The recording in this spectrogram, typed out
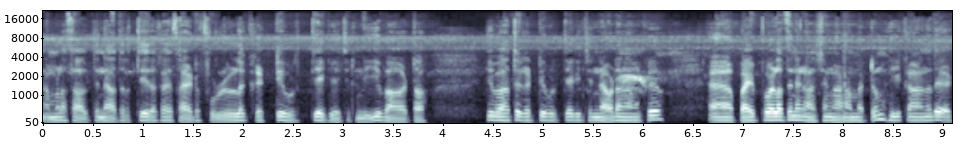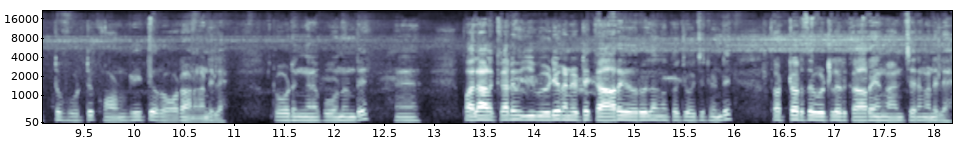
നമ്മളെ സ്ഥലത്തിന്റെ അതിർത്തി. ഇതൊക്കെ സൈഡ് ഫുള്ള് കെട്ടി വൃത്തിയാക്കി വെച്ചിട്ടുണ്ട്. ഈ ഭാഗട്ടോ ഈ ഭാഗത്ത് കെട്ടി വൃത്തിയാക്കി വെച്ചിട്ടുണ്ട്. അവിടെ നമുക്ക് പൈപ്പ് വെള്ളത്തിന്റെ കണക്ഷൻ കാണാൻ പറ്റും. ഈ കാണുന്നത് എട്ട് ഫുട്ട് കോൺക്രീറ്റ് റോഡാണ് കണ്ടില്ലേ? റോഡ് ഇങ്ങനെ പോകുന്നുണ്ട്. പല ആൾക്കാരും ഈ വീഡിയോ കണ്ടിട്ട് കാറ് കയറില്ല എന്നൊക്കെ ചോദിച്ചിട്ടുണ്ട്. തൊട്ടടുത്ത വീട്ടിലൊരു കാറ് ഞാൻ കാണിച്ചു തരാൻ കണ്ടില്ലേ?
